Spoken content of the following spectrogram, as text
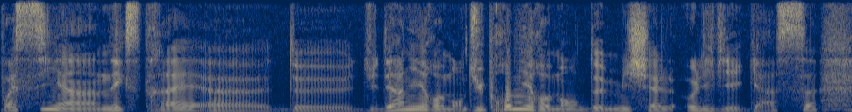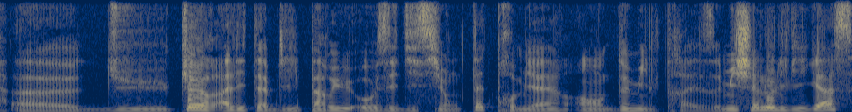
Voici un extrait euh, du dernier roman, du premier roman de Michel Olivier Gass, euh, du Cœur à l'établi, paru aux éditions Tête Première en 2013. Michel Olivier Gass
